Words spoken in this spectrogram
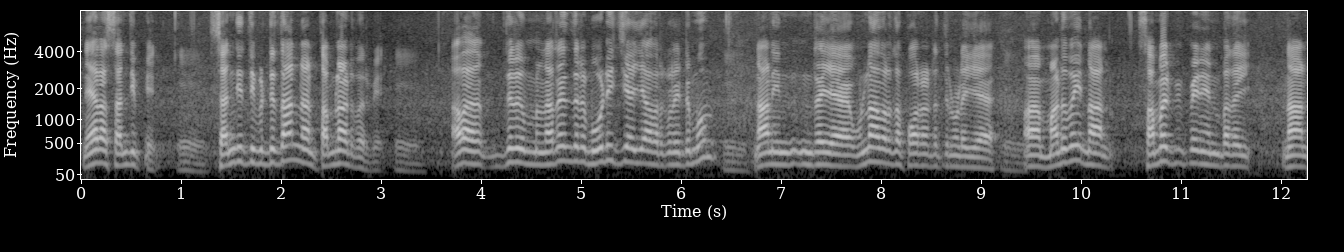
நேராக சந்திப்பேன். சந்தித்து விட்டு தான் நான் தமிழ்நாடு வருவேன். அவர் திரு நரேந்திர மோடிஜி ஐயா அவர்களிடமும் நான் இன்- இன்றைய உண்ணாவிரத போராட்டத்தினுடைய மனுவை நான் சமர்ப்பிப்பேன் என்பதை நான்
